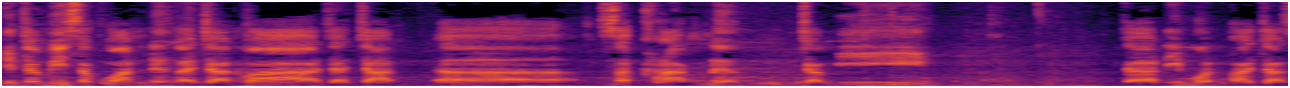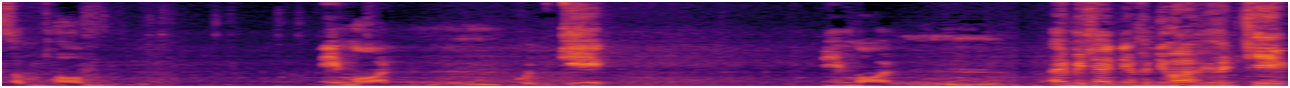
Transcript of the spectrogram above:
เดี๋ยวจะมีสักวันหนึ่งอาจารย์ว่าจะจัดสักครั้งหนึ่งจะมีจะนิมนต์พระอาจารย์สมทบ นิมนต์คุณกิ๊กนิมนต์เอ้ยไม่ใช่นิมนต์นิมนต์คุณกิ๊ก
